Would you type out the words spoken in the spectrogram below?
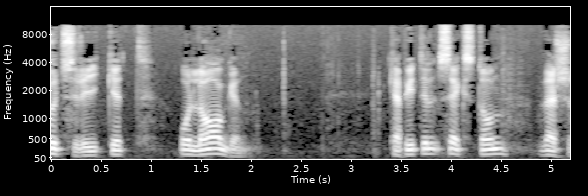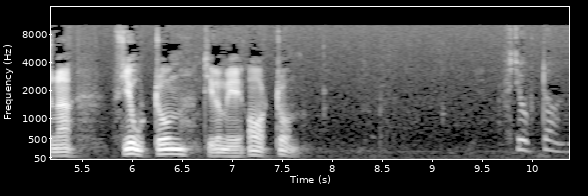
Gudsriket och lagen. Kapitel 16, verserna 14 till och med 18. 14.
